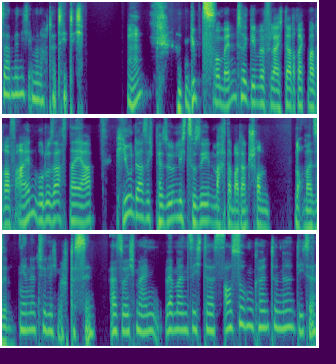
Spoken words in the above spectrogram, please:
da bin ich immer noch da tätig. Mhm. Gibt es Momente, gehen wir vielleicht da direkt mal drauf ein, wo du sagst, naja, hier und da sich persönlich zu sehen, macht aber dann schon nochmal Sinn? Ja, natürlich macht das Sinn. Also ich meine, wenn man sich das aussuchen könnte, ne, diese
